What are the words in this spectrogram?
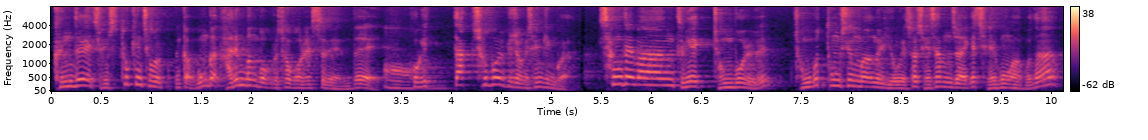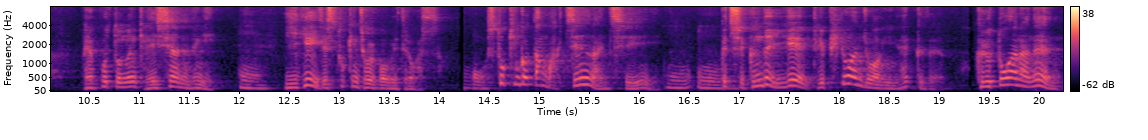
근데 지금 스토킹 처벌, 그러니까 뭔가 다른 방법으로 처벌을 했어야 되는데 어. 거기 딱 처벌 규정이 생긴 거야. 상대방 등의 정보를 정보통신망을 이용해서 제3자에게 제공하거나 배포 또는 게시하는 행위. 어, 이게 이제 스토킹 처벌법에 들어갔어. 어, 스토킹 거딱 막지는 않지. 어, 어. 그치. 근데 이게 되게 필요한 조항이긴 했거든. 그리고 또 하나는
